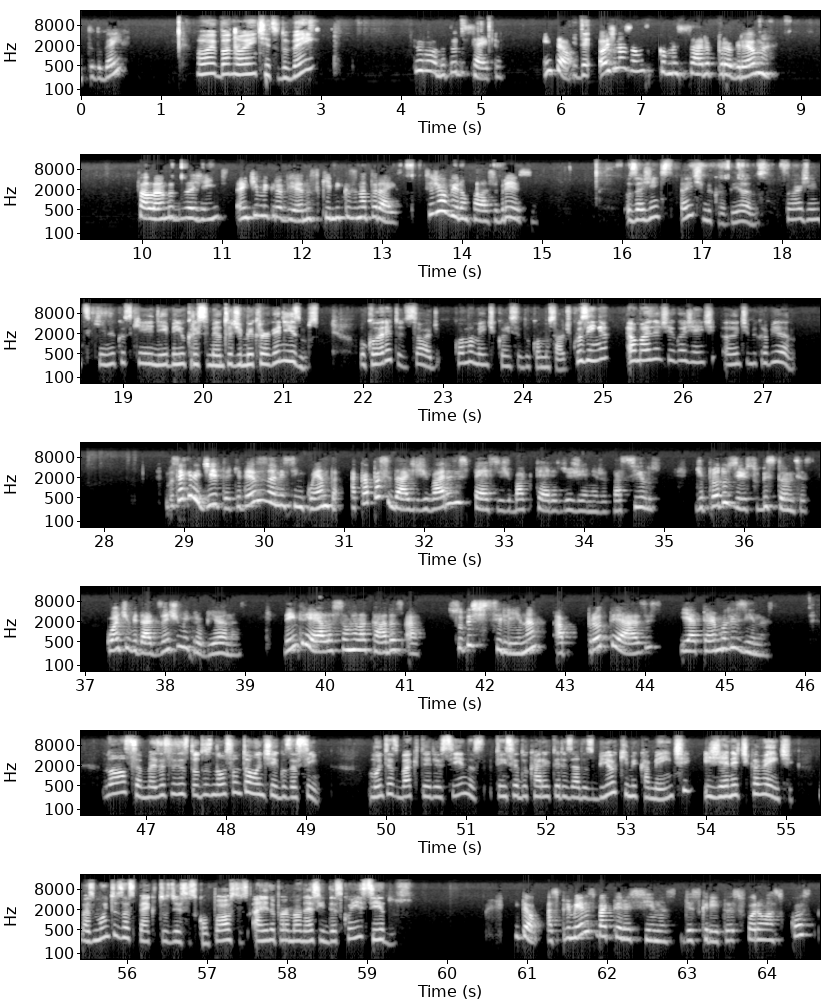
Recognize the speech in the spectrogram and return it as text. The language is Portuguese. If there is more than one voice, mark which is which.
Speaker 1: tudo bem?
Speaker 2: Oi, boa noite, tudo bem?
Speaker 1: Tudo, tudo certo. Então,
Speaker 2: de...
Speaker 1: hoje nós vamos começar o programa falando dos agentes antimicrobianos químicos e naturais. Vocês já ouviram falar sobre isso?
Speaker 2: Os agentes antimicrobianos são agentes químicos que inibem o crescimento de microorganismos. O cloreto de sódio, comumente conhecido como sal de cozinha, é o mais antigo agente antimicrobiano.
Speaker 1: Você acredita que desde os anos 50, a capacidade de várias espécies de bactérias do gênero Bacillus de produzir substâncias com atividades antimicrobianas, dentre elas são relatadas a substicilina, a proteases e a termolisinas.
Speaker 2: Nossa, mas esses estudos não são tão antigos assim. Muitas bacteriocinas têm sido caracterizadas bioquimicamente e geneticamente, mas muitos aspectos desses compostos ainda permanecem desconhecidos.
Speaker 1: Então, as primeiras bacteriocinas descritas foram as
